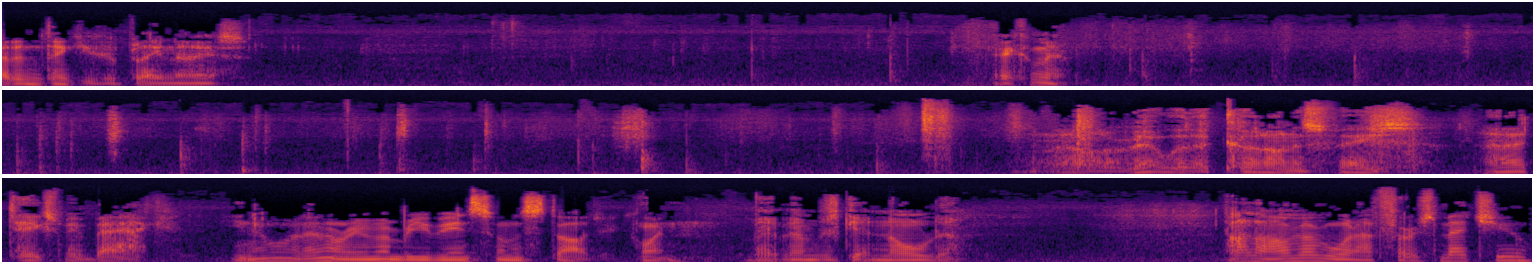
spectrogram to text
I didn't think you could play nice. Hey, come here. Well, Lorette with a cut on his face. Now, that takes me back. You know what? I don't remember you being so nostalgic, Quentin. Maybe I'm just getting older. I don't know. I remember when I first met you,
